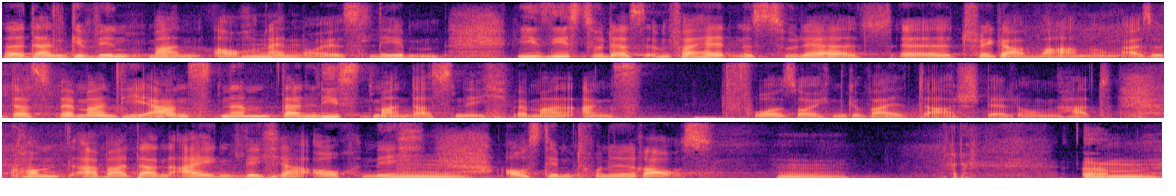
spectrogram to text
ne, dann gewinnt man auch mhm. ein neues Leben. Wie siehst du das im Verhältnis zu der äh, Triggerwarnung? Also, dass wenn man die ernst nimmt, dann liest man das nicht, wenn man Angst vor solchen Gewaltdarstellungen hat, kommt aber dann eigentlich ja auch nicht hm. aus dem Tunnel raus. Hm. Ähm,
